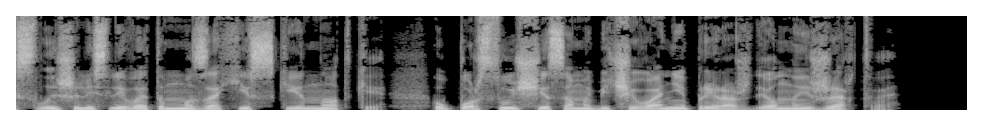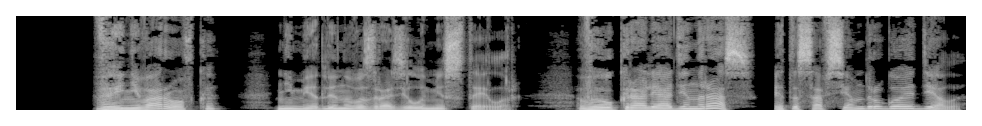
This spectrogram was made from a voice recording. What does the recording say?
слышались ли в этом мазохистские нотки, упорствующие самобичевание прирожденной жертвы? «Вы не воровка», — немедленно возразила мисс Тейлор. «Вы украли один раз, это совсем другое дело.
